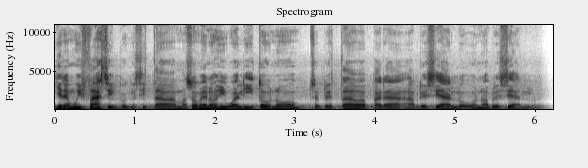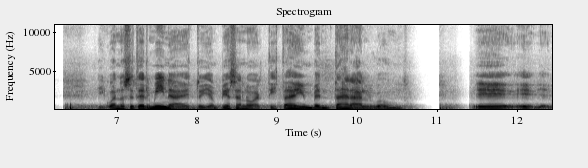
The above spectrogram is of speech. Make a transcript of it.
Y era muy fácil, porque si estaba más o menos igualito o no, se prestaba para apreciarlo o no apreciarlo. Y cuando se termina esto y empiezan los artistas a inventar algo, eh, eh,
